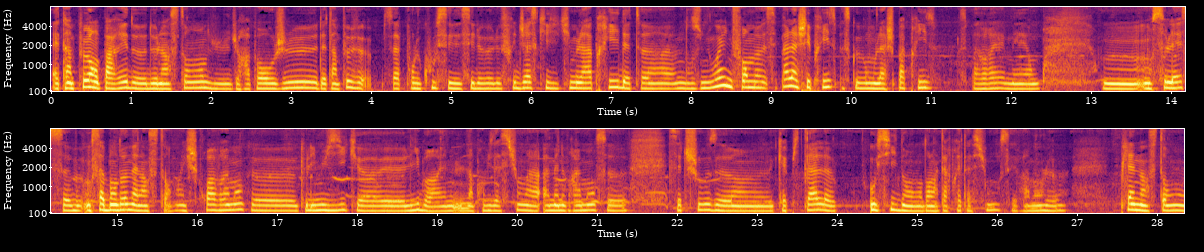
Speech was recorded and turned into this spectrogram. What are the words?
être un peu emparé de, l'instant, du, rapport au jeu, d'être un peu. Ça, pour le coup, c'est, c'est le, free jazz qui, me l'a appris, d'être euh, dans une, ouais, une forme. C'est pas lâcher prise parce qu'on lâche pas prise, c'est pas vrai, mais on on, se laisse, on s'abandonne à l'instant. Et je crois vraiment que, les musiques euh, libres, l'improvisation amène vraiment ce, cette chose euh, capitale aussi dans, l'interprétation. C'est vraiment le plein instant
